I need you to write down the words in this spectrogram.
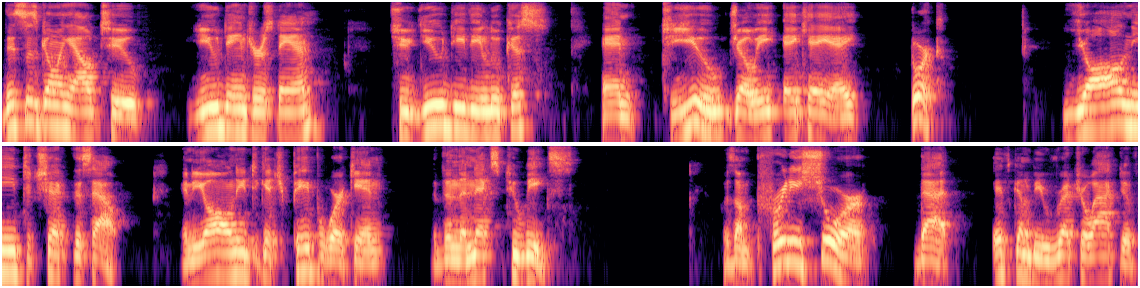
This is going out to you, Dangerous Dan, to you, DV Lucas, and to you, Joey, aka Dork. Y'all need to check this out, and y'all need to get your paperwork in within the next two weeks. Because I'm pretty sure that it's going to be retroactive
